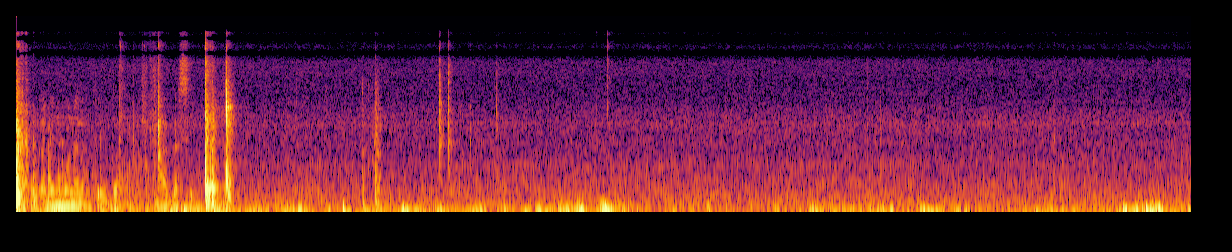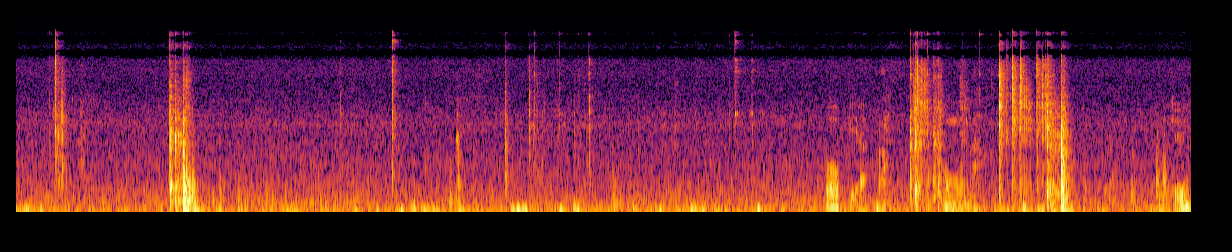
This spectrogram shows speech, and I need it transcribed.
Tagalin muna natin itong magazine. Kopya ako muna. Okay.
